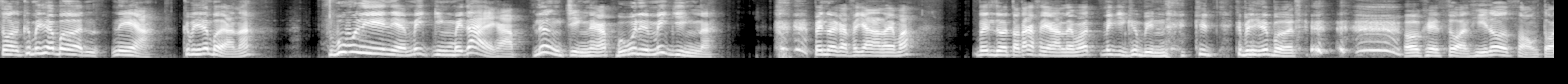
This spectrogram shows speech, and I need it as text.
ส่วนคือไม่ใช่เบิร์นเนี่ยคือไม่ใช่เบิร์นอะนะ บูบูรีเนี่ยไม่ยิงไม่ได้ครับ เรื่องจริงนะครับบูบูรีไม่ยิงนะเป็นหน่วยการพยานอะไรวะเป็นหน่วยต่อต้านการพยานอะไรวะไม่ยิงเครื่องบินคือคือเป็นยิงระเบิด โอเค ส่วนฮีโร่สองตัว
